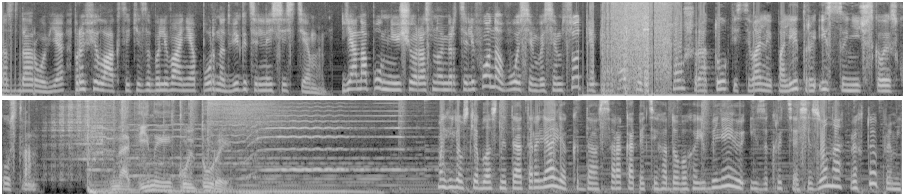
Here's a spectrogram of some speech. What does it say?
на здоровье, профилактики заболеваний опорно-двигательной системы. Я напомню еще раз номер телефона 8 800 355 всю широту фестивальной палитры и сценического искусства. Навіны культуры. Магілёўскі абласны тэатр лялек да 45гадовага юбілею і закрыцця сезона рыхтуе прэм'еру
